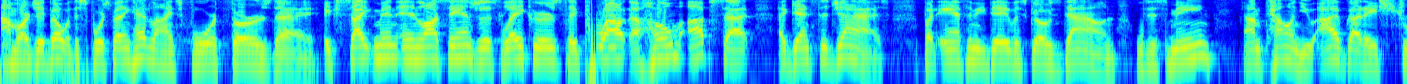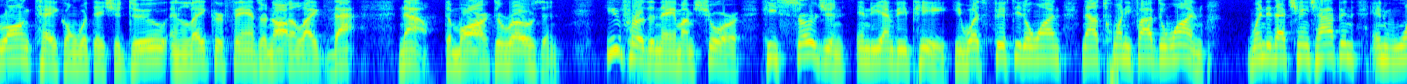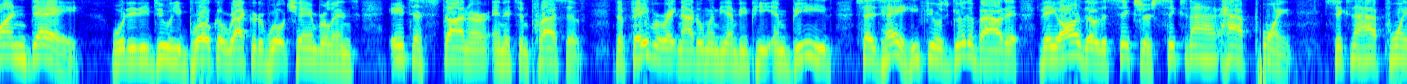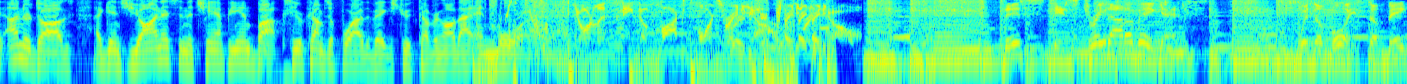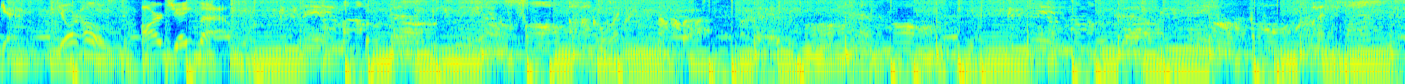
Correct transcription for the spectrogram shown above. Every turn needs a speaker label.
Speaker 1: I'm RJ Bell with the sports betting headlines for Thursday. Excitement in Los Angeles. Lakers, they pull out a home upset against the Jazz, but Anthony Davis goes down. What does this mean? I'm telling you, I've got a strong take on what they should do, and Laker fans are not going to like that. Now, DeMar DeRozan. You've heard the name, I'm sure. He's surging in the MVP. He was 50 to 1, now 25 to 1. When did that change happen? In one day. What did he do? He broke a record of Wilt Chamberlain's. It's a stunner and it's impressive. The favorite right now to win the MVP, Embiid, says, hey, he feels good about it. They are, though, the Sixers, six and a half point, six and a half point underdogs against Giannis and the champion Bucks. Here comes a four out of the Vegas Truth covering all that and more.
Speaker 2: You're listening to Fox Sports Radio. Radio.
Speaker 3: This is Straight Out of Vegas. With the voice of Vegas, your host, RJ Bell.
